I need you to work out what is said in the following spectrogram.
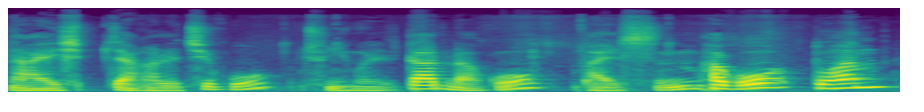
나의 십자가를 지고 주님을 따르라고 말씀하고 또한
